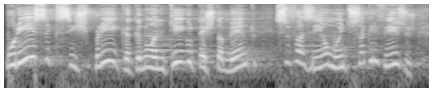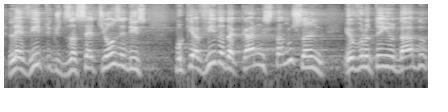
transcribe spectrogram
Por isso que se explica que no Antigo Testamento se faziam muitos sacrifícios. Levíticos 17, 11 diz: Porque a vida da carne está no sangue, eu vos tenho dado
